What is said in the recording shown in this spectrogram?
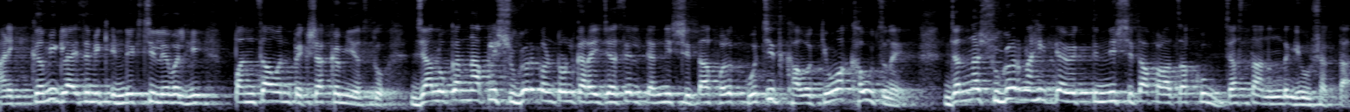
आणि कमी ग्लायसेमिक इंडेक्सची लेवल ही पंचावन्नपेक्षा कमी असतो. ज्या लोकांना आपली शुगर कंट्रोल करायची असेल त्यांनी सीताफळ क्वचित खावं किंवा खाऊच नये. ज्यांना शुगर नाही त्या व्यक्तींनी सीताफळाचा खूप जास्त आनंद घेऊ शकता.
